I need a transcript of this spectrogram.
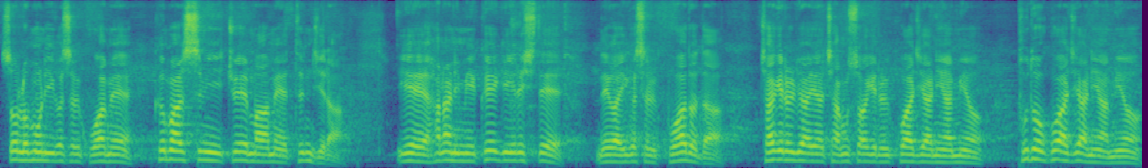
솔로몬이 이것을 구함에 그 말씀이 주의 마음에 든지라. 이에 하나님이 그에게 이르시되 내가 이것을 구하도다. 자기를 위하여 장수하기를 구하지 아니하며 부도 구하지 아니하며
